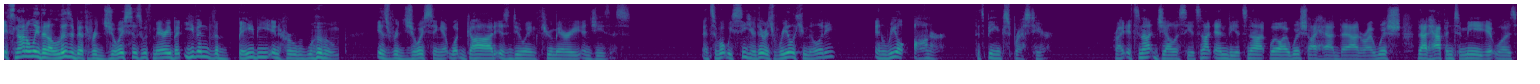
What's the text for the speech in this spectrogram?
It's not only that Elizabeth rejoices with Mary, but even the baby in her womb is rejoicing at what God is doing through Mary and Jesus. And so, what we see here, there is real humility and real honor that's being expressed here. Right? It's not jealousy. It's not envy. It's not, well, I wish I had that or I wish that happened to me. It was,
